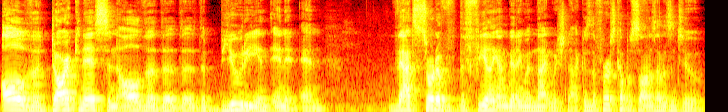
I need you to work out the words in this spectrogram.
all the darkness and all the, the, the, the beauty in, in it. And that's sort of the feeling I'm getting with Nightwish now. Because the first couple songs I listened to,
